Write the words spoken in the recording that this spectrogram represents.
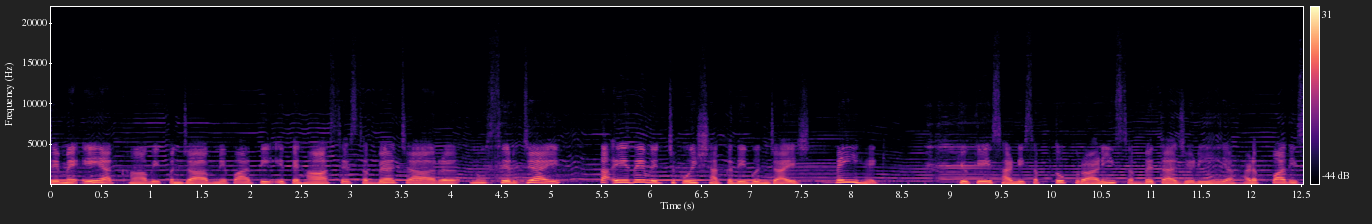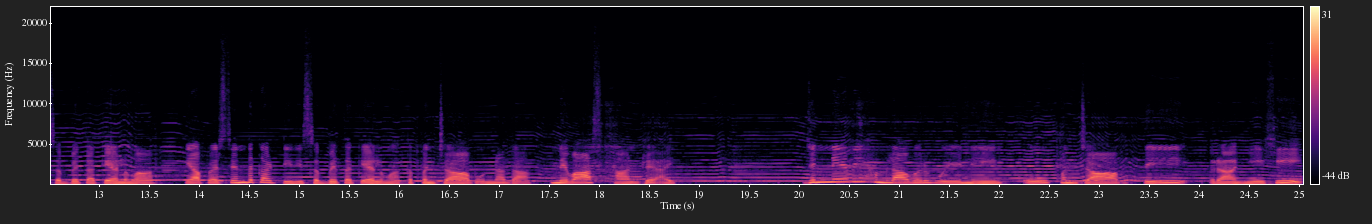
ਜੇ ਮੈਂ ਇਹ ਆਖਾਂ ਵੀ ਪੰਜਾਬ ਨੇ ਭਾਰਤੀ ਇਤਿਹਾਸ ਤੇ ਸੱਭਿਆਚਾਰ ਨੂੰ ਸਿਰਜਿਆ ਏ ਤਾਂ ਇਹਦੇ ਵਿੱਚ ਕੋਈ ਸ਼ੱਕ ਦੀ ਗੁੰਜਾਇਸ਼ ਨਹੀਂ ਹੈਗੀ। ਕਿਉਂਕਿ ਸਾਡੀ ਸਭ ਤੋਂ ਪੁਰਾਣੀ ਸੱਭਿਅਤਾ ਜਿਹੜੀ ਜਾਂ ਹੜੱਪਾ ਦੀ ਸੱਭਿਅਤਾ ਕਹਿ ਲਵਾਂ ਜਾਂ ਫਿਰ ਸਿੰਧ ਘਾਟੀ ਦੀ ਸੱਭਿਅਤਾ ਕਹਿ ਲਵਾਂ, ਤਾਂ ਪੰਜਾਬ ਉਹਨਾਂ ਦਾ ਨਿਵਾਸ ਸਥਾਨ ਰਿਹਾ ਏ। ਜਿੰਨੇ ਵੀ ਹਮਲਾਵਰ ਹੋਏ ਨੇ, ਉਹ ਪੰਜਾਬ ਦੇ ਰਾਹੀਂ ਹੀ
